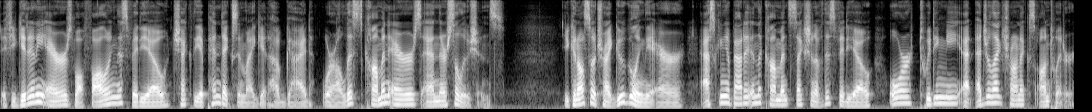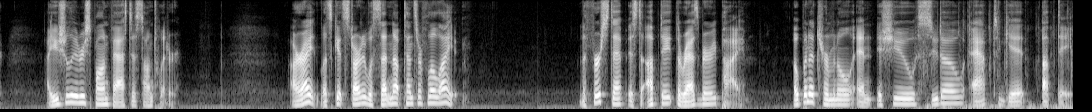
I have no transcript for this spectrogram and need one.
If you get any errors while following this video, check the appendix in my GitHub guide where I'll list common errors and their solutions. You can also try Googling the error, asking about it in the comments section of this video, or tweeting me at EdjeElectronics on Twitter. I usually respond fastest on Twitter. Alright, let's get started with setting up TensorFlow Lite. The first step is to update the Raspberry Pi. Open a terminal and issue sudo apt-get update.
